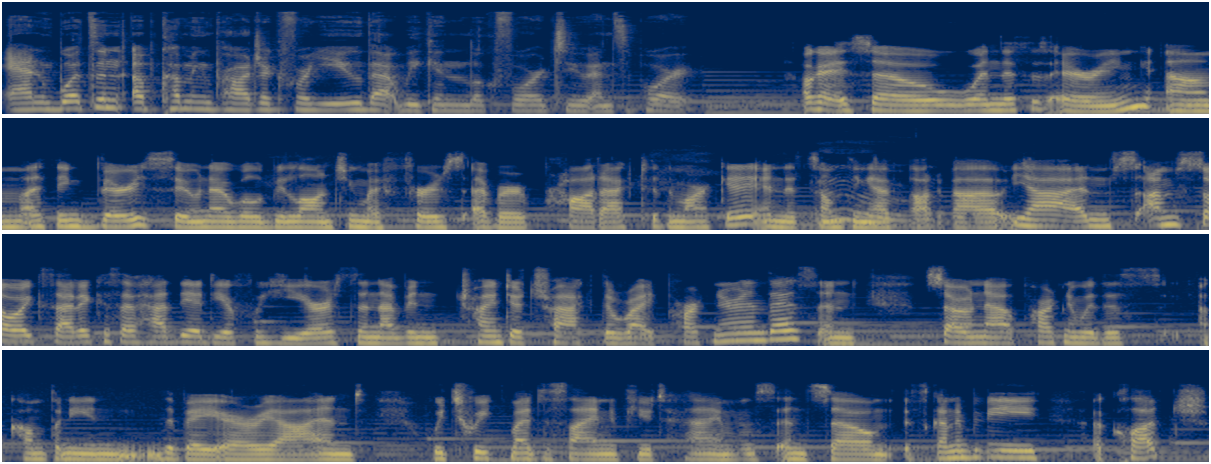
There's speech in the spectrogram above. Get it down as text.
And what's an upcoming project for you that we can look forward to and support? Okay, so when this is airing, um, I think very soon I will be launching my first ever product to the market, and it's something Ooh. I've thought about. Yeah, and I'm so excited because I've had the idea for years, and I've been trying to attract the right partner in this, and so now partner with this a company in the Bay Area, and we tweaked my design a few times, and so it's going to be a clutch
